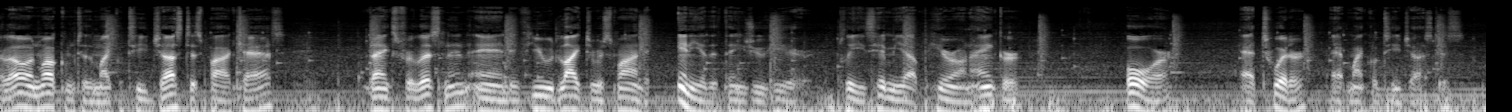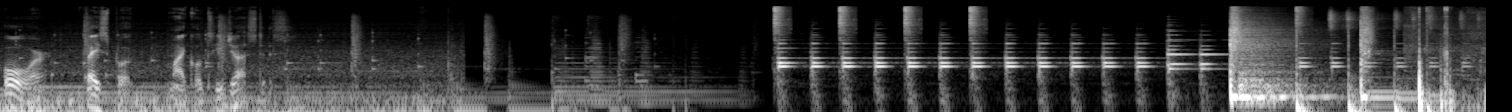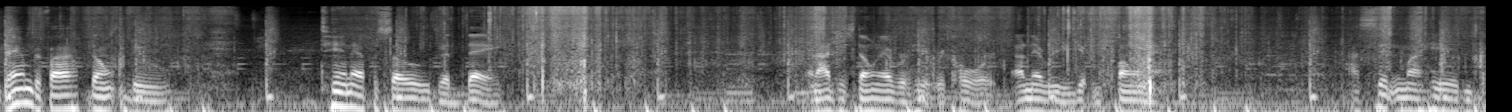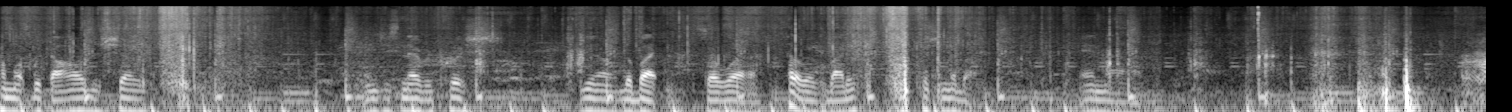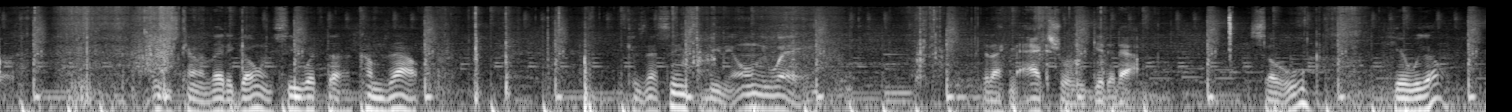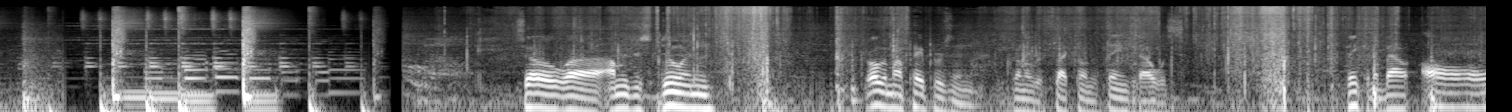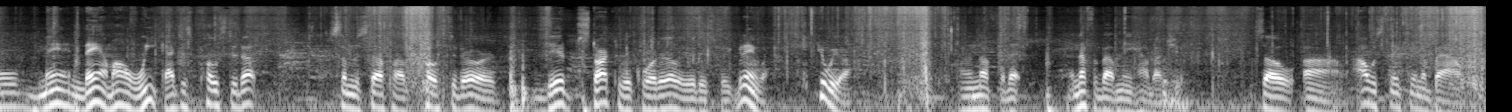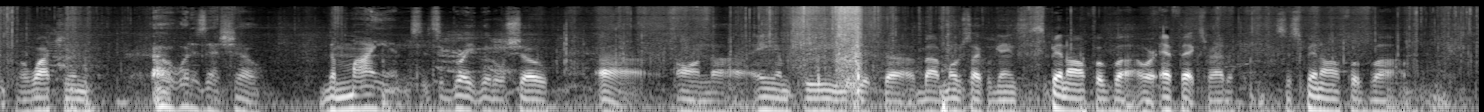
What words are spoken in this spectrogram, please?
Hello and welcome to the Michael T. Justice Podcast. Thanks for listening. And if you would like to respond to any of the things you hear, please hit me up here on Anchor or at Twitter at Michael T. Justice or Facebook Michael T. Justice. I don't do 10 episodes a day and I just don't ever hit record. I never even get my phone out. I sit in my head and come up with all the show and just never push, you know, the button. So, uh, hello everybody. I'm pushing the button. And, uh, of let it go and see what uh, comes out because that seems to be the only way that I can actually get it out. So here we go. So uh, I'm just doing, rolling my papers and gonna reflect on the things that I was thinking about all, man, damn, all week. I just posted up some of the stuff I've posted or did start to record earlier this week. But anyway, here we are. Enough of that. Enough about me. How about you? So uh, I was thinking about watching. Oh, what is that show? The Mayans. It's a great little show uh, on uh, AMC with uh, about motorcycle. It's a spinoff of uh, or FX rather. A spinoff of um,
